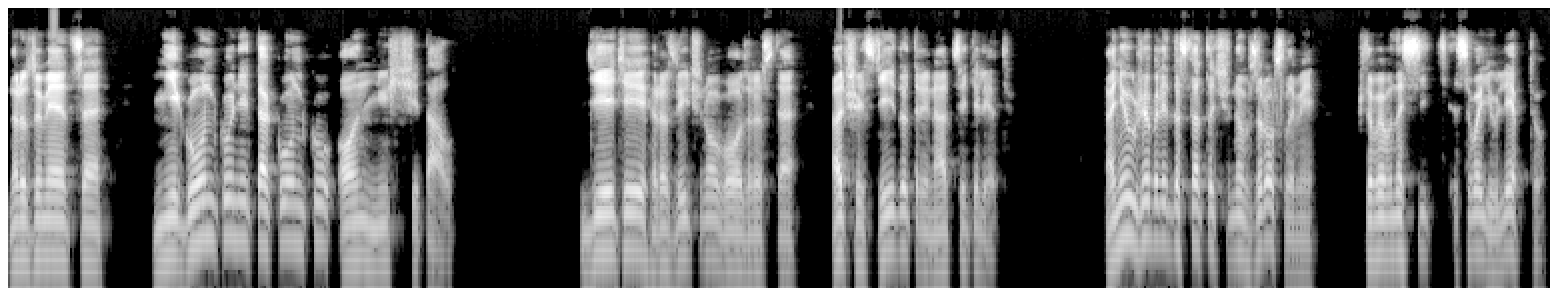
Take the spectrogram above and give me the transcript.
Но, разумеется, ни гунку, ни такунку он не считал. Дети различного возраста, от 6 до 13 лет. Они уже были достаточно взрослыми, чтобы вносить свою лепту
